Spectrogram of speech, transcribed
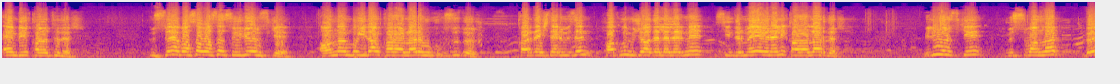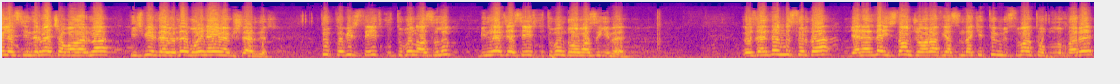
en büyük kanıtıdır. Üstüne basa basa söylüyoruz ki alınan bu idam kararları hukuksuzdur. Kardeşlerimizin haklı mücadelelerini sindirmeye yönelik kararlardır. Biliyoruz ki Müslümanlar böyle sindirme çabalarına hiçbir devirde boyun eğmemişlerdir. Tıpkı bir Seyit Kutub'un asılıp binlerce Seyit Kutub'un doğması gibi. Özelde Mısır'da genelde İslam coğrafyasındaki tüm Müslüman toplulukları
